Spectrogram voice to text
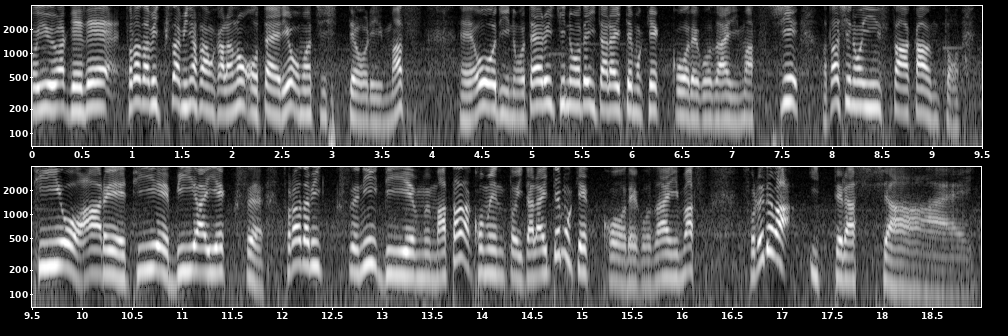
というわけで、トラダビックスは皆様からのお便りをお待ちしております。えー、オーディのお便り機能でいただいても結構でございますし、私のインスタアカウント、TORATABIX、トラダビックスに DM またはコメントいただいても結構でございます。それでは、いってらっしゃい。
